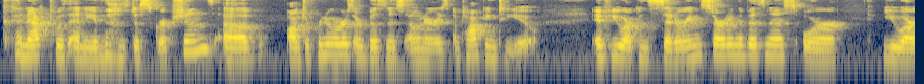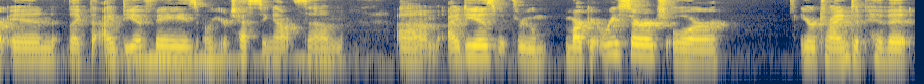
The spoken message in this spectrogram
connect with any of those descriptions of entrepreneurs or business owners, I'm talking to you. If you are considering starting a business or you are in like the idea phase or you're testing out some um, ideas through market research or you're trying to pivot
